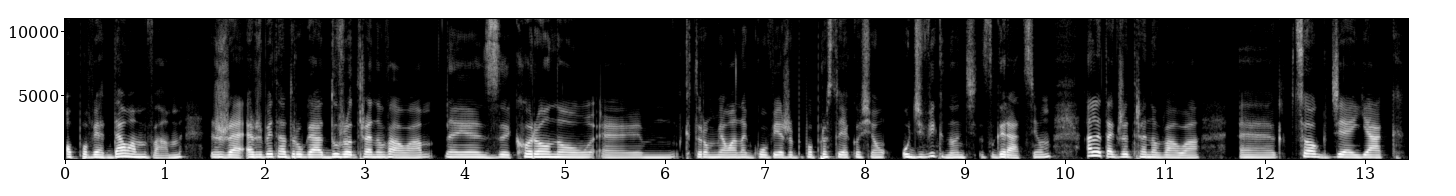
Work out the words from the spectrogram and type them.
opowiadałam wam, że Elżbieta II dużo trenowała e, z koroną, którą miała na głowie, żeby po prostu jakoś ją udźwignąć z gracją, ale także trenowała e, co, gdzie, jak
